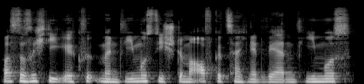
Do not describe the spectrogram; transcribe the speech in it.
was ist das richtige Equipment? Wie muss die Stimme aufgezeichnet werden? Wie muss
